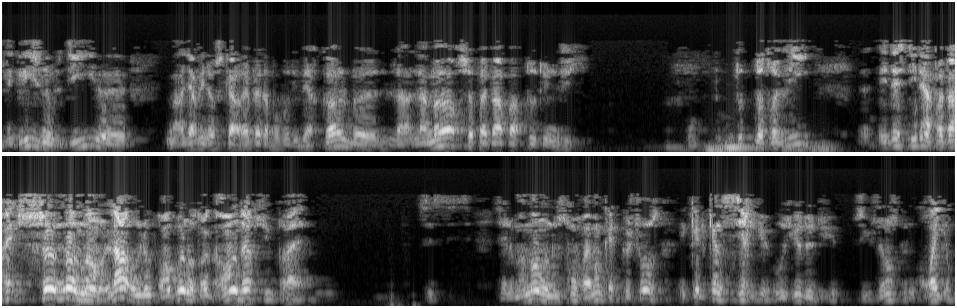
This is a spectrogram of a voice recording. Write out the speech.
l'Église nous le dit, euh, Maria Vinowska le répète à propos du Berkolb, euh, la, mort se prépare par toute une vie. toute notre vie est destiné à préparer ce moment-là où nous prendrons notre grandeur suprême. C'est le moment où nous serons vraiment quelque chose et quelqu'un de sérieux aux yeux de Dieu. C'est justement ce que nous croyons.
